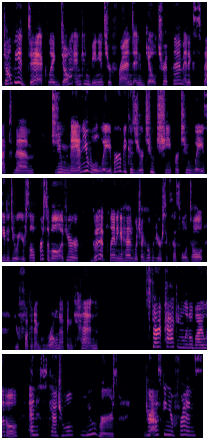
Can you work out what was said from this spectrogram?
Don't be a dick. Like, don't inconvenience your friend and guilt trip them and expect them to do manual labor because you're too cheap or too lazy to do it yourself. First of all, if you're good at planning ahead, which I hope if you're a successful adult, you're fucking a grown up and can, start packing little by little and schedule movers. You're asking your friends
